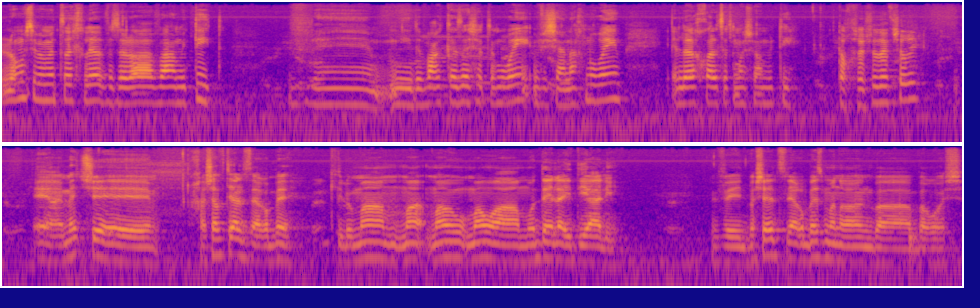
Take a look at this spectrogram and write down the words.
לא מה שבאמת צריך להיות וזה לא אהבה אמיתית. ומדבר כזה שאתם רואים, ושאנחנו רואים, לא יכול לצאת משהו אמיתי. אתה חושב שזה אפשרי? אה, האמת שחשבתי על זה הרבה. כאילו, מה, מה, מהו, מהו המודל האידיאלי? והתבשל אצלי הרבה זמן רעיון בראש.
